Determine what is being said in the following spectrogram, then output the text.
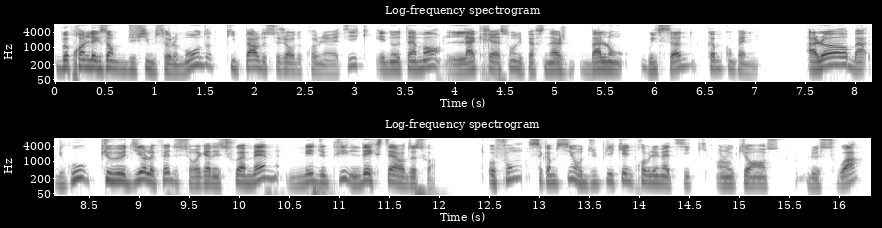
On peut prendre l'exemple du film Seul monde, qui parle de ce genre de problématique, et notamment la création du personnage Ballon Wilson comme compagnie. Alors, bah, du coup, que veut dire le fait de se regarder soi-même, mais depuis l'extérieur de soi? Au fond, c'est comme si on dupliquait une problématique, en l'occurrence le soi,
